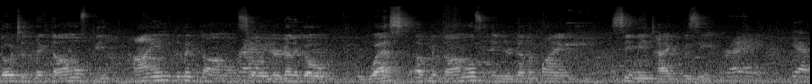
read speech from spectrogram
go to the McDonald's behind the McDonald's. So you're gonna go west of McDonald's and you're gonna find Simi Thai Cuisine. Right. Yeah.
